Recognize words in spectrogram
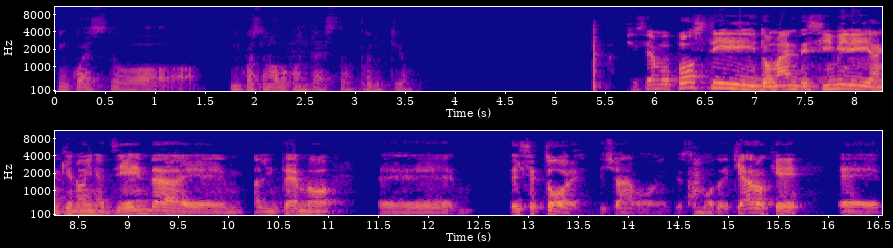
in questo, in questo nuovo contesto produttivo. Ci siamo posti domande simili anche noi in azienda e all'interno eh, del settore, diciamo in questo modo. È chiaro che è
